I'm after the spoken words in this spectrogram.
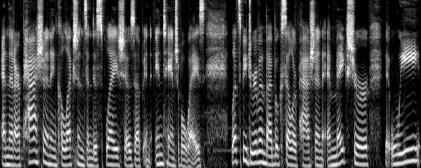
and that our passion in collections and displays shows up in intangible ways. Let's be driven by bookseller passion and make sure that we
